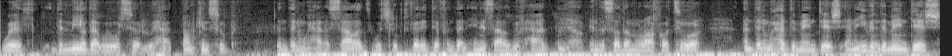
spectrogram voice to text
with the meal that we were served. We had pumpkin soup, and then we had a salad, which looked very different than any salad we've had Yeah. in the southern Morocco tour. And then we had the main dish, and even the main dish,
